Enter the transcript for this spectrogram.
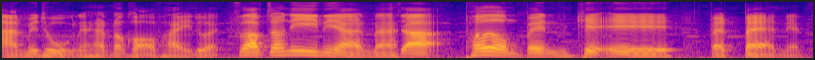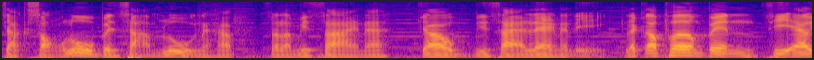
อ่านไม่ถูกนะฮะ ต้องขออภัยด้วยสำหรับเจ้านี่เนี่ยนะ จะเพิ่มเป็น KA 88 เนี่ย จาก 2 ลูกเป็น 3 ลูกนะครับสำหรับมิสไซล์นะเจ้ามิสไซล์แรกนั่นเอง แล้วก็เพิ่มเป็น TL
